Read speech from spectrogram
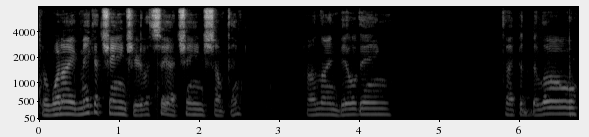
So when I make a change here let's say I change something. Online building type it below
